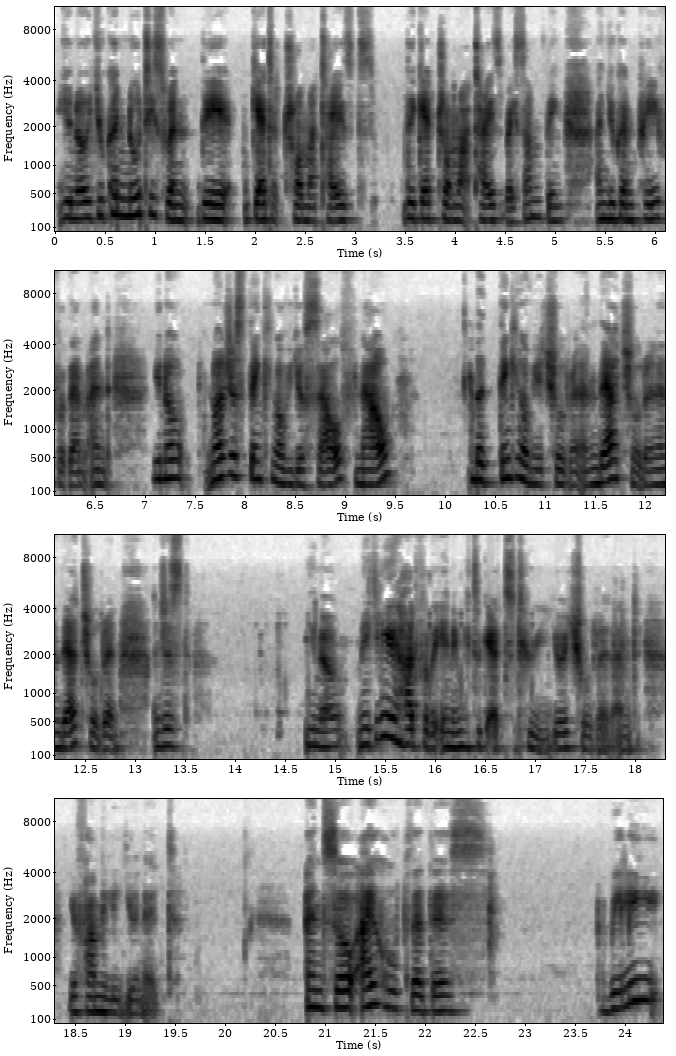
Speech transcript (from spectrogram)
you know you can notice when they get traumatized they get traumatized by something and you can pray for them. And you know not just thinking of yourself now but thinking of your children and their children and their children and just you know making it hard for the enemy to get to your children and your family unit. And so i hope that this really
